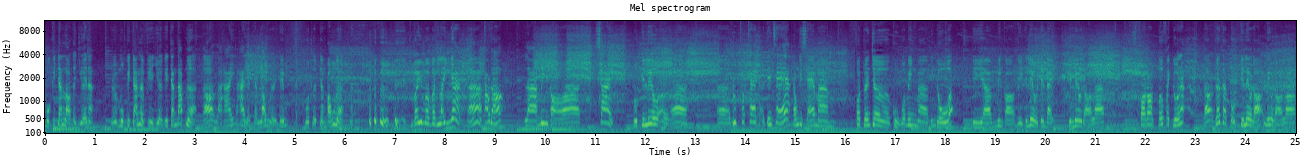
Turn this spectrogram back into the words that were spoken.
một cái chăn lọt ở dưới nè rồi một cái chăn ở phía dưới cái chăn đắp nữa. Đó là hai hai lớp chăn lông rồi thêm một lớp chăn bóng nữa. Vậy mà vẫn lạnh nhá à, sau đó là mình có uh, xài một cái lều ở uh, uh, rooftop tent ở trên xe. Trong cái xe mà Ford Ranger cũ của mình mà mình đồ á thì uh, mình có để cái lều ở trên đấy. Cái lều đó là spot on perfect luôn á. Đó rất là tốt cái lều đó. Lều đó là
